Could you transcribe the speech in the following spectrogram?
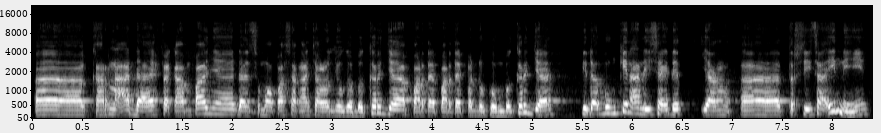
uh, karena ada efek kampanye dan semua pasangan calon juga bekerja, partai-partai pendukung bekerja, tidak mungkin undecided yang uh, tersisa ini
